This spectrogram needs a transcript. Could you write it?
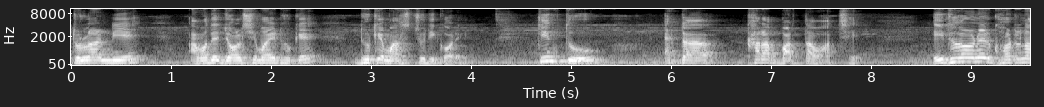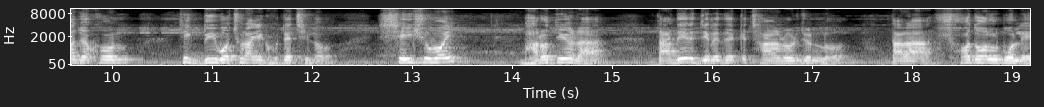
ট্রলার নিয়ে আমাদের জলসীমায় ঢোকে, ঢুকে মাছ চুরি করে। কিন্তু একটা খারাপ বার্তাও আছে। এই ধরনের ঘটনা যখন ঠিক দুই বছর আগে ঘটেছিল, সেই সময় ভারতীয়রা তাদের জেলেদেরকে ছাড়ানোর জন্য তারা সদল বলে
